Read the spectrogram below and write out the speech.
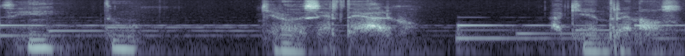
Sí, tú. Quiero decirte algo. Aquí entre nos.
